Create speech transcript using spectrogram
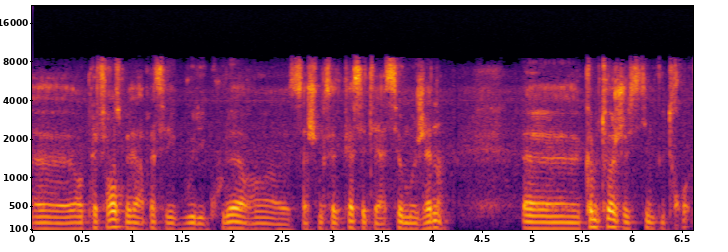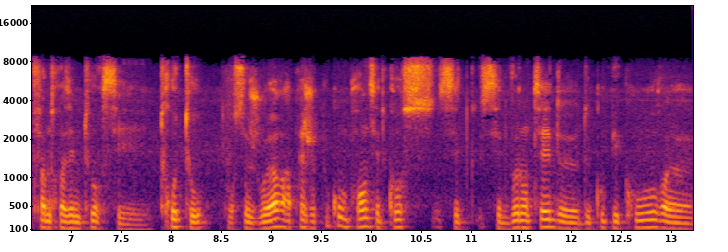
en préférence, mais après c'est les goûts et les couleurs, hein, sachant que cette classe était assez homogène. Euh, comme toi, j'estime que fin de troisième tour, c'est trop tôt pour ce joueur. Après, je peux comprendre cette course, cette, volonté de, couper court euh,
